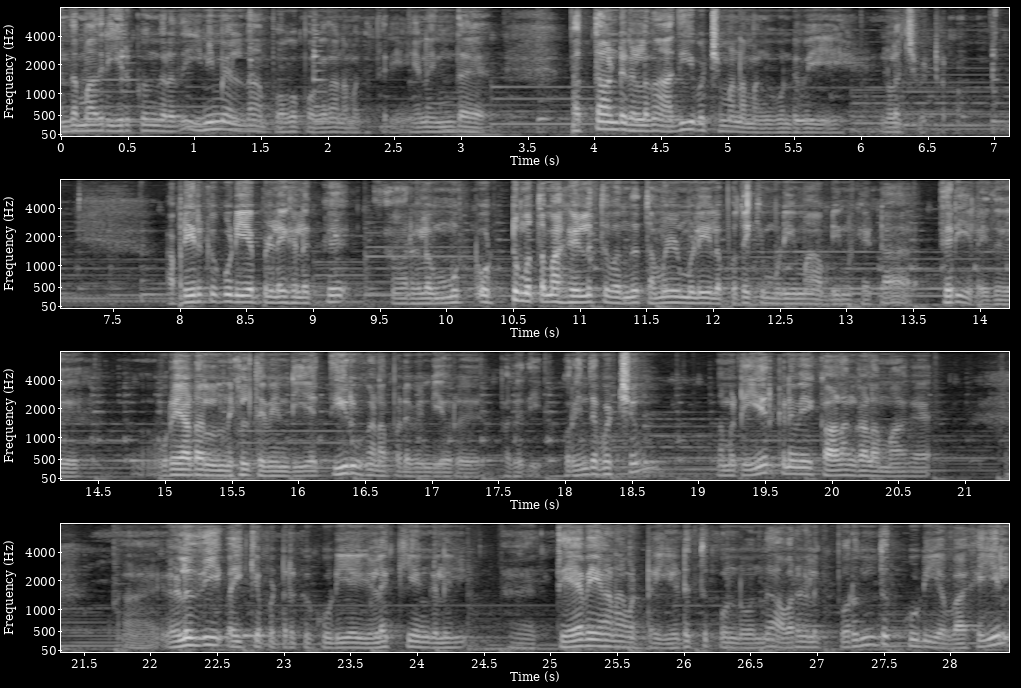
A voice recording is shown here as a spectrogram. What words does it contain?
எந்த மாதிரி இருக்குங்கிறது இனிமேல் தான் போக போக தான் நமக்கு தெரியும். ஏன்னா இந்த பத்தாண்டுகளில் தான் அதிகபட்சமாக நம்ம அங்கே கொண்டு போய் நுழைச்சி விட்டுருக்கோம். அப்படி இருக்கக்கூடிய பிள்ளைகளுக்கு அவர்களை முட் ஒட்டுமொத்தமாக எழுத்து வந்து தமிழ் மொழியில் புதைக்க முடியுமா அப்படின்னு கேட்டால் தெரியல. இது உரையாடல் நிகழ்த்த வேண்டிய தீர்வு காணப்பட வேண்டிய ஒரு பகுதி. குறைந்தபட்சம் நம்மகிட்ட ஏற்கனவே காலங்காலமாக எழுதி வைக்கப்பட்டிருக்கக்கூடிய இலக்கியங்களில் தேவையானவற்றை எடுத்துக்கொண்டு வந்து அவர்களுக்கு பொருந்தக்கூடிய வகையில்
